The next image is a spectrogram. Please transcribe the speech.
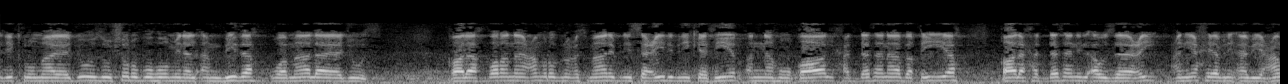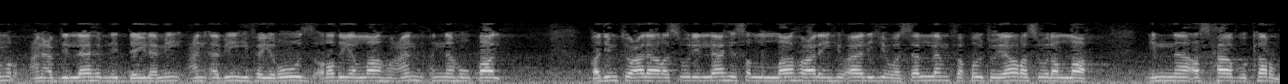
ذكر ما يجوز شربه من الأنبذة وما لا يجوز. قال أخبرنا عمرو بن عثمان بن سعيد بن كثير أنه قال حدثنا بقية قال حدثني الأوزاعي عن يحيى بن أبي عمرو عن عبد الله بن الديلمي عن أبيه فيروز رضي الله عنه أنه قال قدمت على رسول الله صلى الله عليه وآله وسلم فقلت يا رسول الله إنا أصحاب كرم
